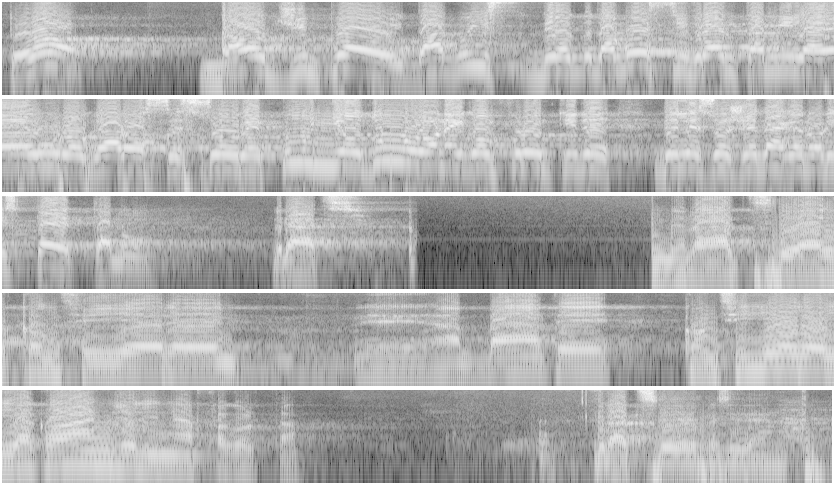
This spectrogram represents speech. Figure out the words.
Però da oggi in poi, da questi, da questi 30.000 euro, caro Assessore, pugno duro nei confronti de, delle società che non rispettano. Grazie. Grazie al consigliere eh, Abate. Consigliere Iacoangeli ne ha facoltà. Grazie Presidente.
